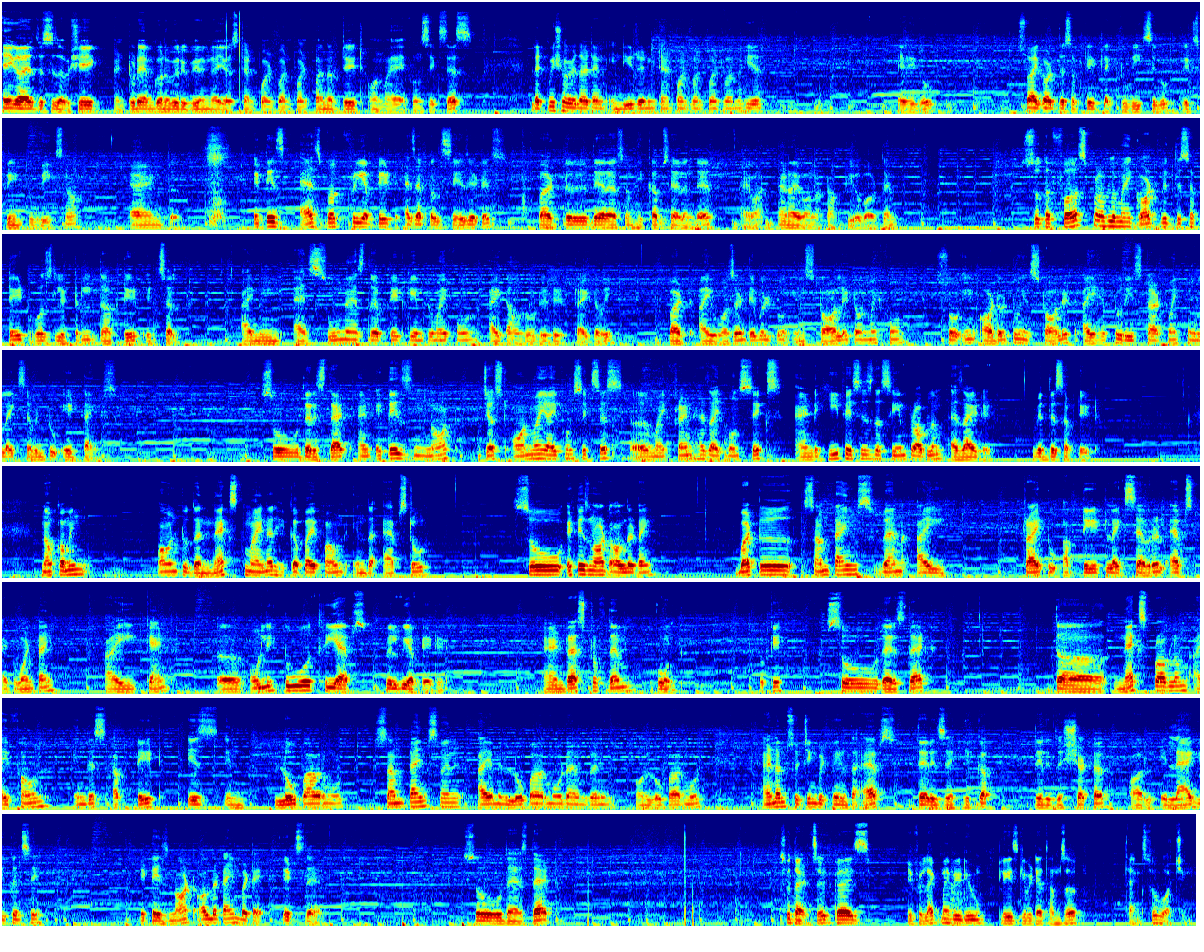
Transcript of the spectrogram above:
Hey guys, this is Abhishek, and today I'm going to be reviewing iOS 10.1.1 update on my iPhone 6s. Let me show you that I'm indeed running 10.1.1 here. Here we go. So I got this update like two weeks ago. It's been two weeks now, and it is as bug-free update as Apple says it is. But uh, there are some hiccups here and there. I want and I want to talk to you about them. So the first problem I got with this update was literally the update itself. I mean, as soon as the update came to my phone, I downloaded it right away, but I wasn't able to install it on my phone. So in order to install it, I have to restart my phone like 7 to 8 times. So there is that, and it is not just on my iPhone 6s. Uh, my friend has iPhone 6 and he faces the same problem as I did with this update. Now coming on to the next minor hiccup I found in the App Store. So it is not all the time, but uh, sometimes when I try to update like several apps at one time, I can't. Uh, only two or three apps will be updated, and rest of them won't. Okay, so there is that the next problem I found in this update is in low power mode. Sometimes when I am in low power mode, I am running on low power mode and I'm switching between the apps. There is a hiccup, there is a shutter or a lag, you can say. It is not all the time, but it's there. So there's that. So that's it, guys. If you like my video, please give it a thumbs up. Thanks for watching.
